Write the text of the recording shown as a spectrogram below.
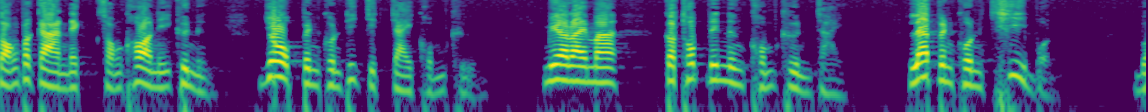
สองประการในสองข้อนี้คือหนึ่งโยบเป็นคนที่จิตใจขมขื่น มีอะไรมากระทบนิดหนึ่งขมขื่นใจ และเป็นคนขี้บน่นบ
